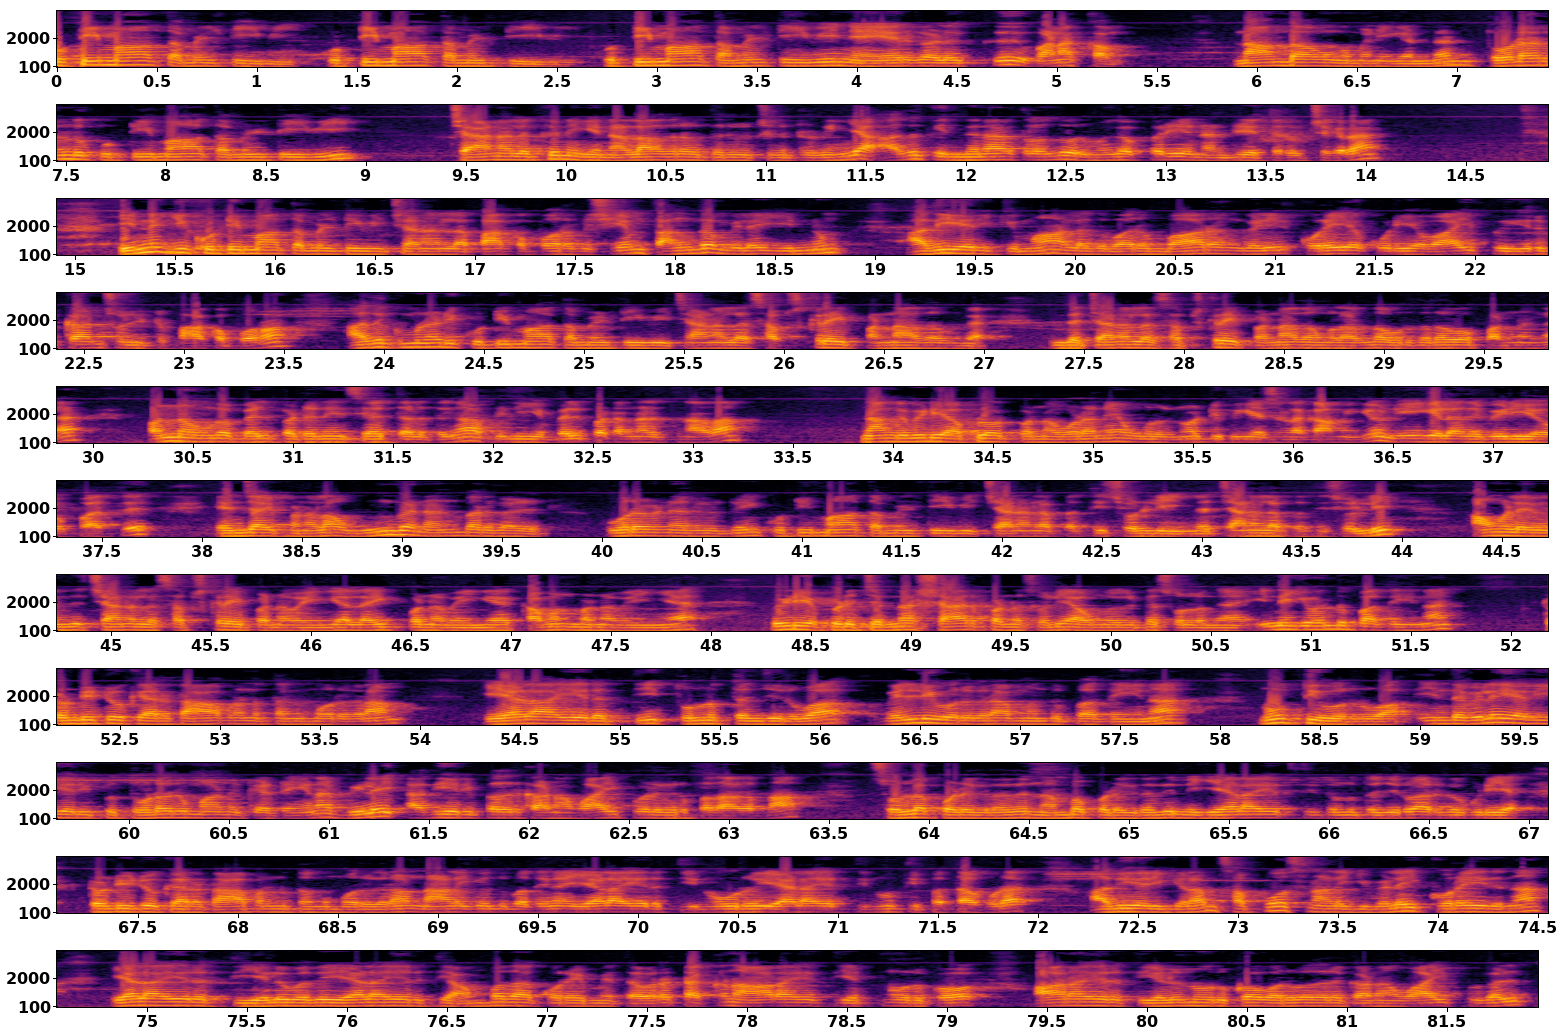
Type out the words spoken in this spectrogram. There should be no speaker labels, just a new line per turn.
குட்டிமா தமிழ் டிவி குட்டிமா தமிழ் டிவி குட்டிமா தமிழ் டிவி நேயர்களுக்கு வணக்கம். நான் தான் உங்க மணிகண்டன். தொடர்ந்து குட்டிமா தமிழ் டிவி சேனலுக்கு நீங்க நல்ல ஆதரவு தெரிவிச்சுக்கிட்டு இருக்கீங்க. அதுக்கு இந்த நேரத்துல வந்து ஒரு மிகப்பெரிய நன்றியை தெரிவிச்சுக்கிறேன். இன்னைக்கு குட்டிமா தமிழ் டிவி சேனல்ல பார்க்க போற விஷயம் தங்கம் விலை இன்னும் அதிகரிக்குமா அல்லது வரும் வாரங்களில் குறையக்கூடிய வாய்ப்பு இருக்கான்னு சொல்லிட்டு பார்க்க போறோம். அதுக்கு முன்னாடி குட்டிமா தமிழ் டிவி சேனலை சப்ஸ்கிரைப் பண்ணாதவங்க இந்த சேனலை சப்ஸ்கிரைப் பண்ணாதவங்களா இருந்தால் ஒரு தடவை பண்ணுங்க. பண்ணவங்க பெல் பட்டனையும் சேர்த்து அழுத்துங்க. அப்படி நீங்க பெல் பட்டன் அழுத்தினாதான் நாங்கள் வீடியோ அப்லோட் பண்ண உடனே உங்களுக்கு நோட்டிஃபிகேஷனில் காமிக்கும். நீங்களும் அந்த வீடியோவை பார்த்து என்ஜாய் பண்ணலாம். உங்கள் நண்பர்கள் உறவினர்கள்டையும் குட்டிமா தமிழ் டிவி சேனலை பற்றி சொல்லி இந்த சேனலை பற்றி சொல்லி அவங்களே வந்து சேனலை சப்ஸ்கிரைப் பண்ண வைங்க லைக் பண்ண வைங்க கமெண்ட் பண்ண வைங்க. வீடியோ பிடிச்சிருந்தா ஷேர் பண்ண சொல்லி அவங்க சொல்லுங்கள் இன்றைக்கி வந்து பார்த்தீங்கன்னா டுவெண்ட்டி டூ கேரட் ஆபரண தங்கம் ஒரு கிராம் ஏழாயிரத்தி தொண்ணூத்தஞ்சு ரூபா வெள்ளி ஒரு கிராம் வந்து பார்த்தீங்கன்னா நூற்றி ஒரு ரூபா. இந்த விலை அதிகரிப்பு தொடருமான்னு கேட்டிங்கன்னா விலை அதிகரிப்பதற்கான வாய்ப்புகள் இருப்பதாக தான் சொல்லப்படுகிறது நம்பப்படுகிறது. இன்னைக்கு ஏழாயிரத்தி தொண்ணூத்தஞ்சு ரூபா இருக்கக்கூடிய டுவெண்ட்டி டூ கேரட் ஆபரண தங்கம் ஒரு கிராம் நாளைக்கு வந்து பார்த்தீங்கன்னா ஏழாயிரத்தி நூறு ஏழாயிரத்தி நூற்றி பத்தா கூட அதிகரிக்கலாம். சப்போஸ் நாளைக்கு விலை குறையுதுன்னா ஏழாயிரத்தி எழுபது ஏழாயிரத்தி ஐம்பதா குறையுமே தவிர டக்குன்னு ஆறாயிரத்தி எட்நூறுக்கோ ஆறாயிரத்தி எழுநூறுக்கோ வருவதற்கான வாய்ப்புகள்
